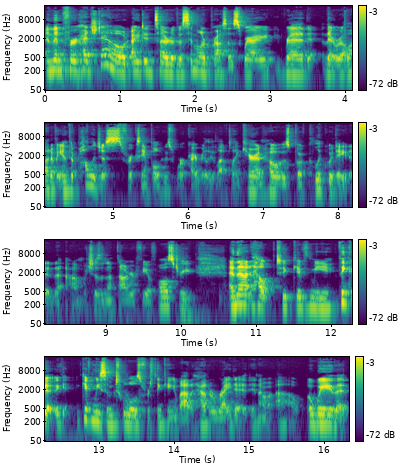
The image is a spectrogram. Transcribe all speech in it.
And then for Hedged Out, I did sort of a similar process where I read, there were a lot of anthropologists, for example, whose work I really loved, like Karen Ho's book Liquidated, um, which is an ethnography of Wall Street. And that helped to give me, think, uh, give me some tools for thinking about how to write it in a, uh, a way that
